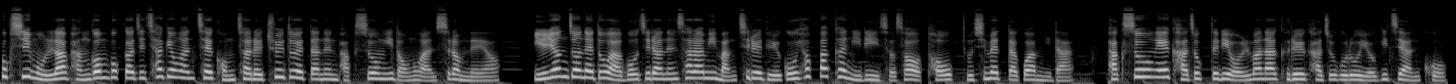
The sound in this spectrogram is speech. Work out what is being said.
혹시 몰라 방검복까지 착용한 채 검찰에 출두했다는 박수홍이 너무 안쓰럽네요. 1년 전에도 아버지라는 사람이 망치를 들고 협박한 일이 있어서 더욱 조심했다고 합니다. 박수홍의 가족들이 얼마나 그를 가족으로 여기지 않고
